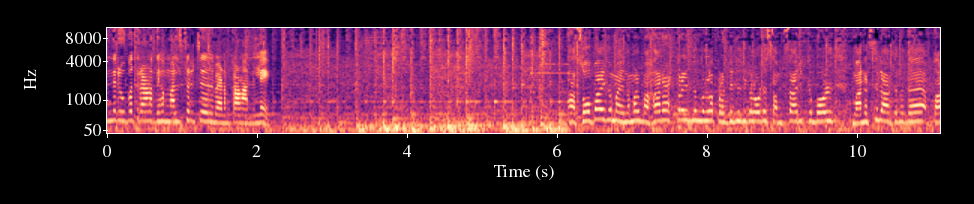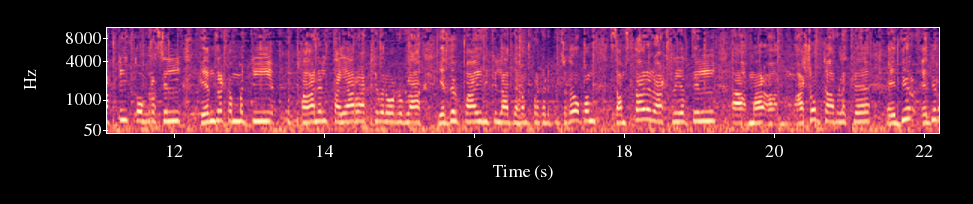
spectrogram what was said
എന്ന രൂപത്തിലാണ് അദ്ദേഹം മത്സരിച്ചതെന്ന് വേണം കാണാനല്ലേ സ്വാഭാവികമായി നമ്മൾ മഹാരാഷ്ട്രയിൽ നിന്നുള്ള പ്രതിനിധികളോട് സംസാരിക്കുമ്പോൾ മനസ്സിലാക്കുന്നത് പാർട്ടി കോൺഗ്രസിൽ കേന്ദ്ര കമ്മിറ്റി പാനൽ തയ്യാറാക്കിയവരോടുള്ള എതിർപ്പായിരിക്കില്ല അദ്ദേഹം പ്രകടിപ്പിച്ചത്. ഒപ്പം സംസ്ഥാന രാഷ്ട്രീയത്തിൽ അശോക് ചാവളയ്ക്ക് എതിർ എതിർ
